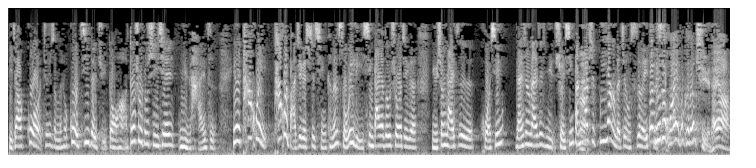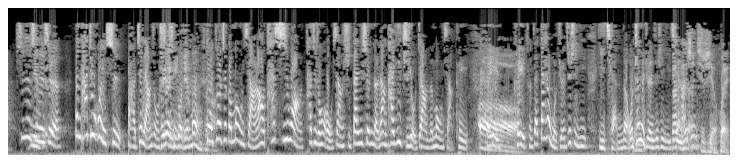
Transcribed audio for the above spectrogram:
比较过，就是怎么说过激的举动哈？多数都是一些女孩子，因为他会他会把这个事情，可能所谓理性，大家都说这个女生来自火星，男生来自女水星，反正他是不一样的这种思维嗯。但刘德华也不可能娶她呀。是是是是。但他就会是把这两种事情做这梦对做这个梦想，然后他希望他这种偶像是单身的，让他一直有这样的梦想可以可以可以存在。但是我觉得这是以以前的，我真的觉得这是以前的。但男生其实也会，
